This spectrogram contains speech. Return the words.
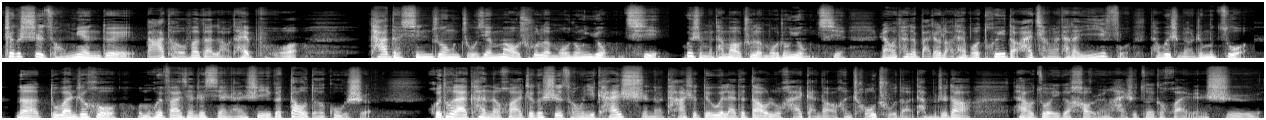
这个侍从面对拔头发的老太婆。他的心中逐渐冒出了某种勇气。为什么他冒出了某种勇气？然后他就把这个老太婆推倒，还抢了她的衣服。他为什么要这么做？那读完之后，我们会发现这显然是一个道德故事。回头来看的话，这个侍从一开始呢，他是对未来的道路还感到很踌躇的。他不知道他要做一个好人还是做一个坏人，是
